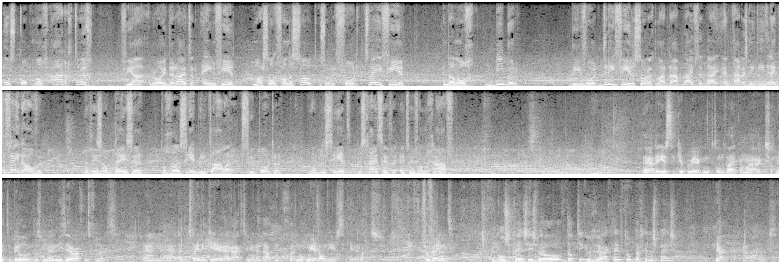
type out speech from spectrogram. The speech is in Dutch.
Os komt nog aardig terug. Via Roy de Ruiter 1-4. Marcel van der Sloot zorgt voor 2-4. En dan nog Bieber die voor 3-4 zorgt. Maar daar blijft het bij. En daar is niet iedereen tevreden over. Het is op deze toch wel zeer brutale supporter. En hij blesseert de scheidsrechter Edwin van der Graaf. Ja, de eerste keer probeerde ik nog te ontwijken, maar ik zag net de beelden. Dat is me niet heel erg goed gelukt. En ja, de tweede keer eh, raakte hij me inderdaad nog, eh, nog meer dan de eerste keer helaas. Vervelend. De consequentie is wel dat hij u geraakt heeft op de Achillespees? Ja, ja, dat klopt.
